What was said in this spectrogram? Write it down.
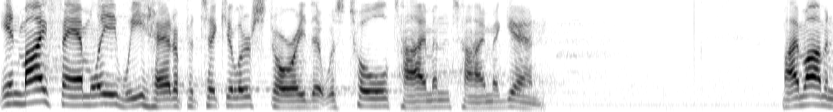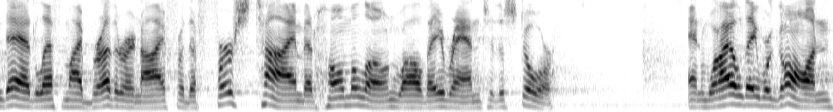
In my family, we had a particular story that was told time and time again. My mom and dad left my brother and I for the first time at home alone while they ran to the store. And while they were gone,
